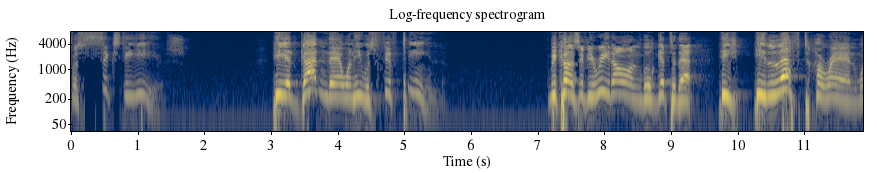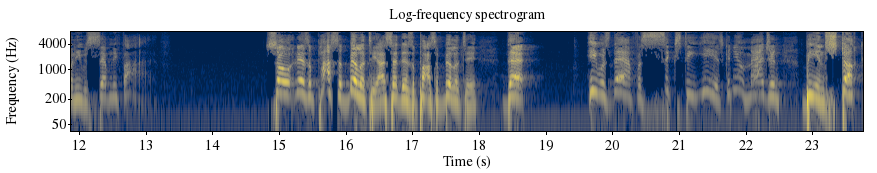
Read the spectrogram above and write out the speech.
for 60 years. He had gotten there when he was 15. Because if you read on, we'll get to that. He, he left Haran when he was 75. So there's a possibility, I said there's a possibility that he was there for 60 years. Can you imagine being stuck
